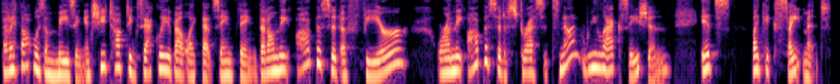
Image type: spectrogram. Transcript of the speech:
that I thought was amazing. And she talked exactly about like that same thing that on the opposite of fear or on the opposite of stress, it's not relaxation. It's like excitement.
